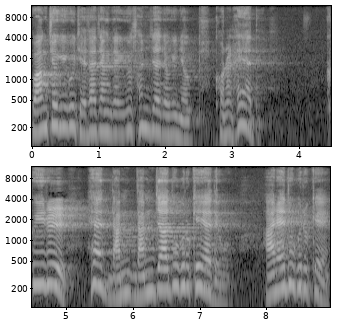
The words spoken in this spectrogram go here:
왕적이고 제사장적이고 선지자적인 역할을 해야 돼. 그 일을 해야 남, 남자도 그렇게 해야 되고 아내도 그렇게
